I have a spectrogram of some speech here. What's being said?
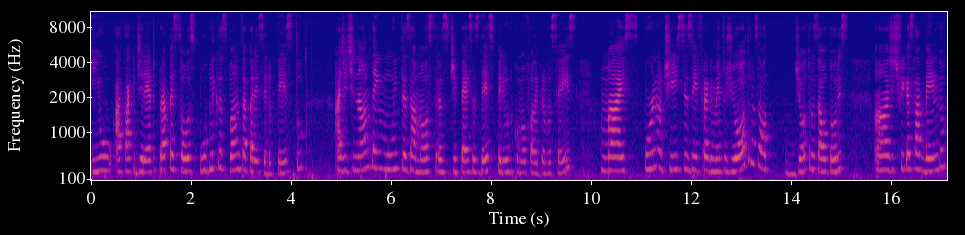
e o ataque direto para pessoas públicas vão desaparecer do texto. A gente não tem muitas amostras de peças desse período, como eu falei para vocês, mas por notícias e fragmentos de outros, de outros autores, a gente fica sabendo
